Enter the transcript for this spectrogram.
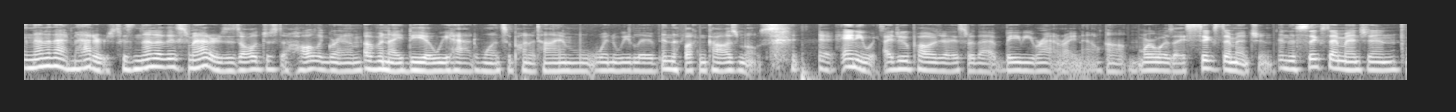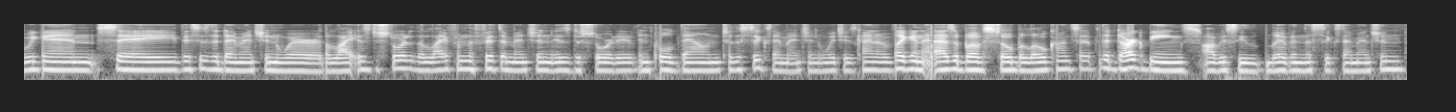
none of that matters because none of this matters. It's all just a hologram of an idea we had once upon a time when we lived in the fucking cosmos. Anyways, I do apologize for that baby rant right now. Um, where was I? Sixth dimension. In the sixth dimension, we can say this is the dimension where the light is distorted. The light from the fifth dimension is distorted and pulled down to the sixth dimension, which is kind of like an as above, so below concept. The dark beings obviously live in the sixth dimension.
